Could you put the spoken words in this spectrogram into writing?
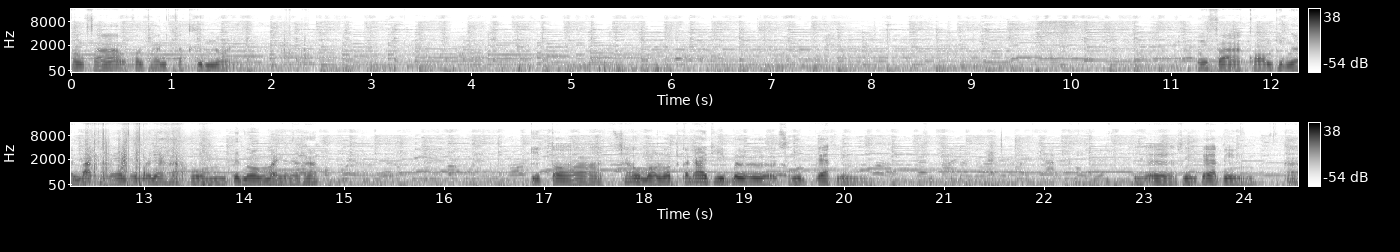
ท้องฟ้าค่อนข้างจะครึ้มหน่อย ไปฝากของทีมงานบัคไทยแลนด์ไว้ด้วยนะครับผมเป็นน้องใหม่นะครับ ติดต่อเช่าเหมารถก็ได้ที่เบอร์ 0 8 1เออศูนย์แปดหนึ่งก้า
